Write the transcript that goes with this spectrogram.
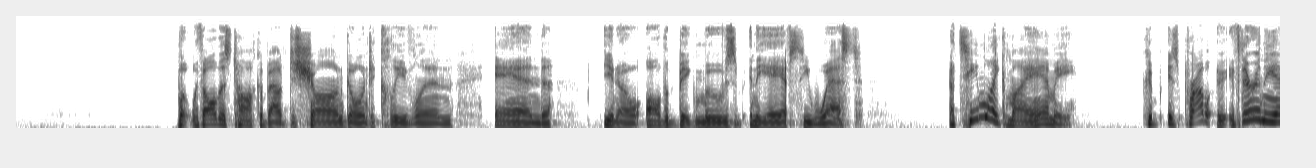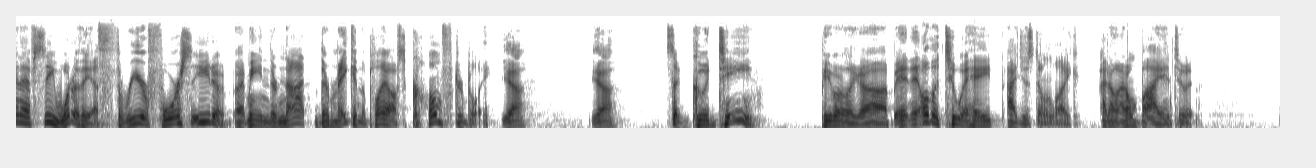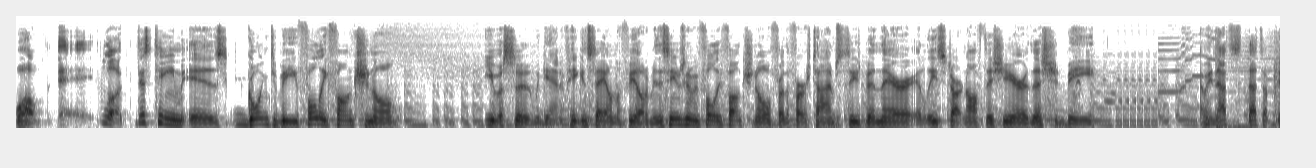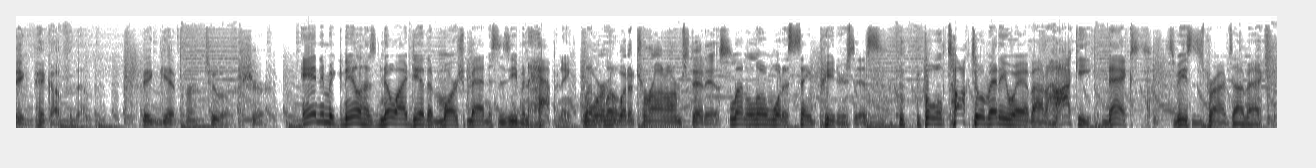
But with all this talk about Deshaun going to Cleveland and, you know, all the big moves in the AFC West, a team like Miami could, is probably, if they're in the NFC, what are they, a three or four seed? I mean, they're not, they're making the playoffs comfortably. yeah. Yeah. It's a good team. People are like, ah, and all the Tua hate, I just don't like. I don't, I don't buy into it. Well, eh, look, this team is going to be fully functional. You assume again if he can stay on the field. I mean, this team's going to be fully functional for the first time since he's been there. At least starting off this year, this should be. I mean, that's that's a big pickup for them. Big get for Tua for sure. Andy McNeil has no idea that March Madness is even happening, let Or alone, what a Terron Armstead is. let alone what a St. Peter's is. but we'll talk to him anyway about hockey next. It's Visa's primetime action.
